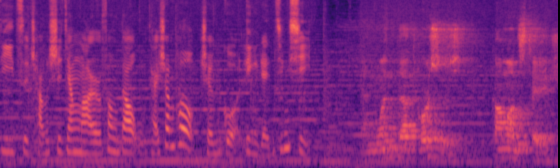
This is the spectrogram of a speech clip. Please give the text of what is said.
第一次尝试将马儿放到舞台上后，成果令人惊喜。And when that horses come on stage,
